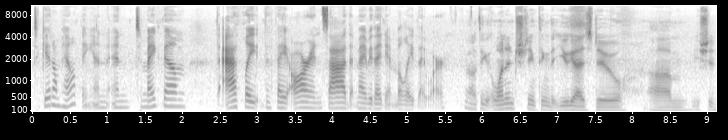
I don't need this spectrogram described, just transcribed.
to get them healthy and, and to make them the athlete that they are inside that maybe they didn't believe they were. Well, I think one interesting thing that you guys do, um, you should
